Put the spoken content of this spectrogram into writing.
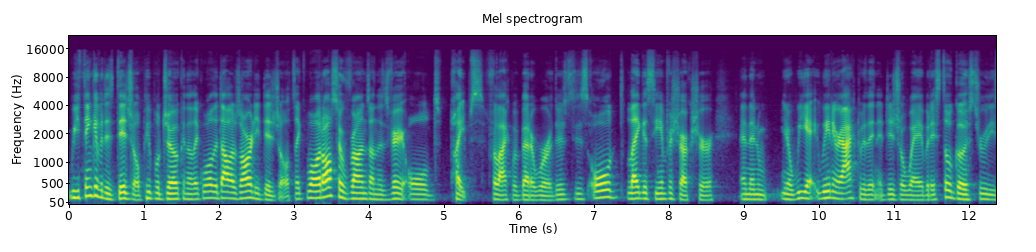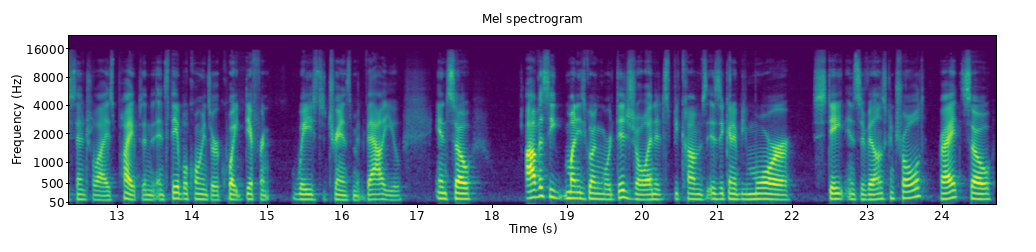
we think of it as digital. People joke and they're like, "Well, the dollar's already digital." It's like, well, it also runs on those very old pipes, for lack of a better word. There's this old legacy infrastructure, and then you know we we interact with it in a digital way, but it still goes through these centralized pipes. And, and stable coins are quite different ways to transmit value, and so obviously money's going more digital, and it becomes is it going to be more state and surveillance controlled, right? So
